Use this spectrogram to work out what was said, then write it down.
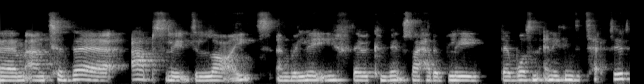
Um, and to their absolute delight and relief, they were convinced I had a bleed. There wasn't anything detected.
